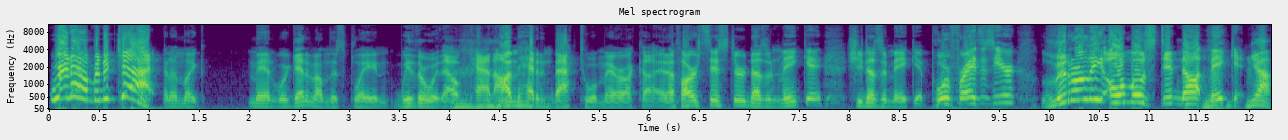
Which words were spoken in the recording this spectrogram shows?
What happened to Kat? And I'm like, man, we're getting on this plane with or without Kat. I'm heading back to America. And if our sister doesn't make it, she doesn't make it. Poor Francis here literally almost did not make it. Yeah.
